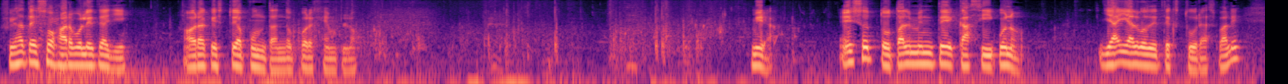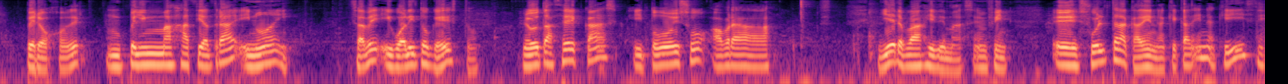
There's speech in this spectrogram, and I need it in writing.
Fíjate esos árboles de allí. Ahora que estoy apuntando, por ejemplo. Mira. Eso totalmente casi... Bueno, ya hay algo de texturas, ¿vale? Pero, joder, un pelín más hacia atrás y no hay. ¿Sabes? Igualito que esto. Luego te acercas y todo eso habrá hierbas y demás. En fin. Eh, suelta la cadena. ¿Qué cadena? ¿Qué dice?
